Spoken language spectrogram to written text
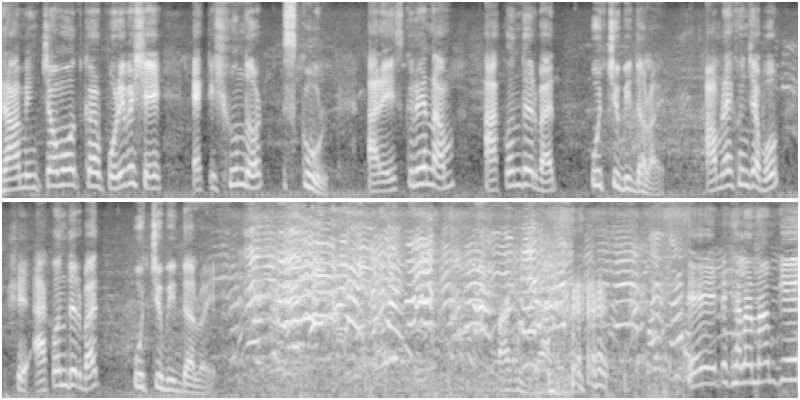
গ্রামীণ চমৎকার পরিবেশে একটি সুন্দর স্কুল, আর এই স্কুলের নাম আকন্দেরবাদ উচ্চ বিদ্যালয়। আমরা এখন যাব সে আকন্দেরবাদ উচ্চ বিদ্যালয়ে। এটা খেলার নাম কি?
